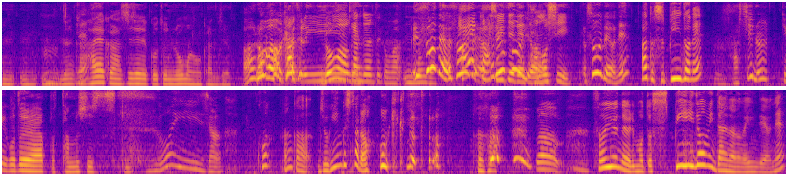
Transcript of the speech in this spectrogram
うんうんううんん。なんか、ね速く走れることにロマンを感じる。あ、ロマンを感じる。いいロマンを感じる。るっていうか、まあ、え、そうだよ、そうだよ。走ってて楽し。い。そうだよね。あとスピードね。走るっていうことがやっぱ楽しい、好き。すごいいいじゃん。こなんか、ジョギングしたら 大きくなったら？まあ、そういうのよりもっとスピードみたいなのがいいんだよね。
